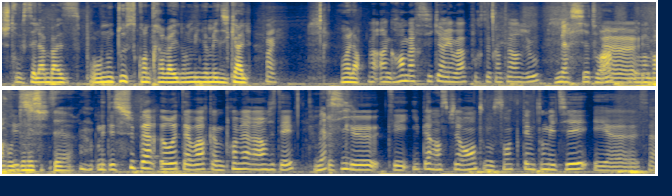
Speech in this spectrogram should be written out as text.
je trouve que c'est la base pour nous tous quand on travaille dans le milieu médical. Voilà. Un grand merci Karima pour cette interview. Merci à toi euh, de m'avoir donné cette... Euh, on était super heureux de t'avoir comme première invitée. Merci. Parce que tu es hyper inspirante, on sent que tu aimes ton métier et euh, ça,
